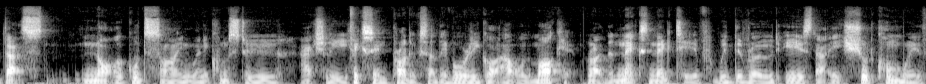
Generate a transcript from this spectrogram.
that's not a good sign when it comes to actually fixing products that they've already got out on the market. Right, the next negative with the Rode is that it should come with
